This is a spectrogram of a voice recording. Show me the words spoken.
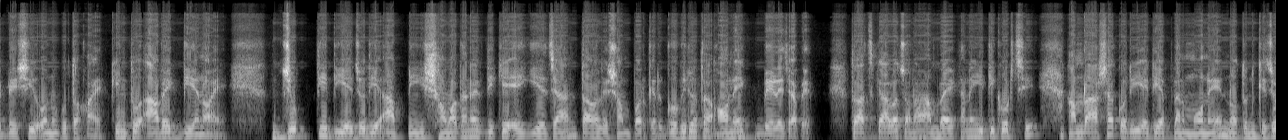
সময় বেশি অনুভূত হয়, কিন্তু আবেগ দিয়ে নয়। যুক্তি দিয়ে যদি আপনি সমাধানের দিকে এগিয়ে যান, তাহলে সম্পর্কের গভীরতা অনেক বেড়ে যাবে। তো আজকে আলোচনা আমরা এখানে ইতি করছি। আমরা আশা করি এটি আপনার মনে নতুন কিছু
